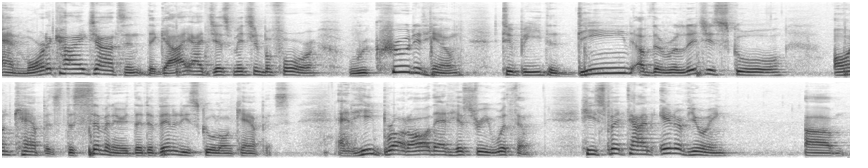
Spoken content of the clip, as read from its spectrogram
And Mordecai Johnson, the guy I just mentioned before, recruited him to be the dean of the religious school on campus, the seminary, the divinity school on campus. And he brought all that history with him. He spent time interviewing um,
